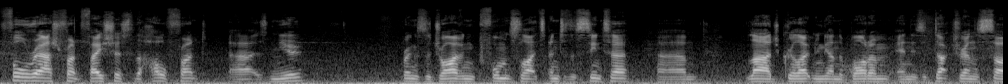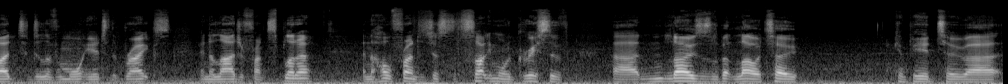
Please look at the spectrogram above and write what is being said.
Full Roush front fascia, so the whole front uh, is new brings the driving performance lights into the centre. Um, large grill opening down the bottom, and there's a duct around the side to deliver more air to the brakes, and a larger front splitter. And the whole front is just slightly more aggressive. Uh, nose is a bit lower too, compared to uh,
